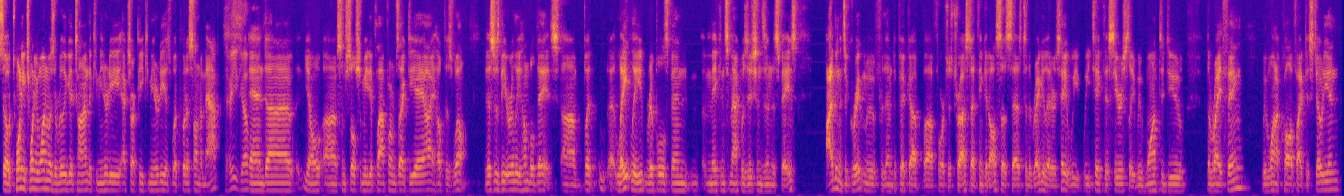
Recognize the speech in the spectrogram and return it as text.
So 2021 was a really good time. The community, XRP community, is what put us on the map. There you go. And uh, you know, uh, some social media platforms like DAI helped as well. This is the early humble days, uh, but lately Ripple's been making some acquisitions in the space. I think it's a great move for them to pick up uh, Fortress Trust. I think it also says to the regulators, "Hey, we we take this seriously. We want to do the right thing. We want a qualified custodian."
